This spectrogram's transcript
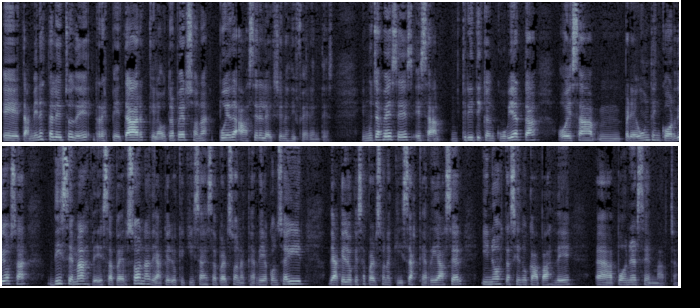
eh, también está el hecho de respetar que la otra persona pueda hacer elecciones diferentes. Y muchas veces esa crítica encubierta o esa mm, pregunta incordiosa dice más de esa persona, de aquello que quizás esa persona querría conseguir, de aquello que esa persona quizás querría hacer y no está siendo capaz de eh, ponerse en marcha.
